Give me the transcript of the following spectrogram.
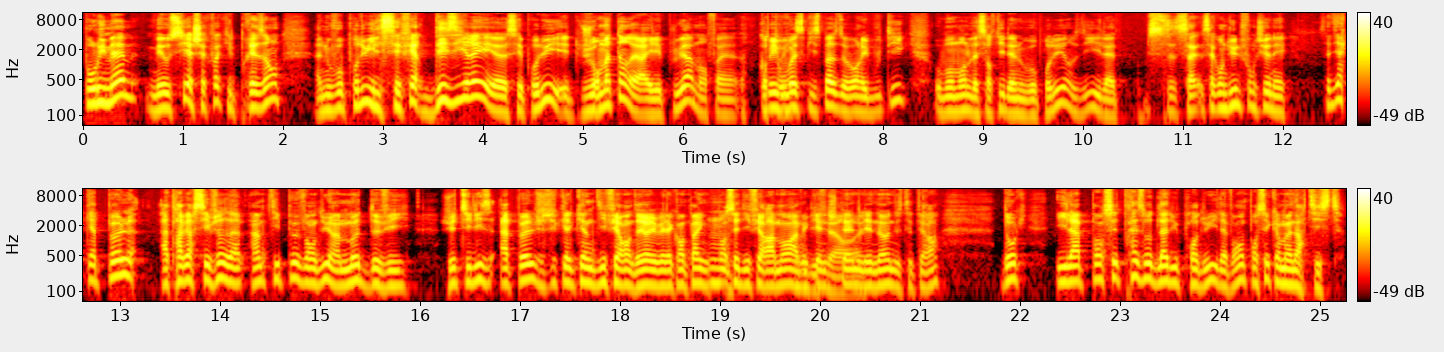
pour lui-même, mais aussi à chaque fois qu'il présente un nouveau produit, il sait faire désirer euh, ses produits. Et toujours maintenant, d'ailleurs, il est plus là, mais enfin, quand on voit ce qui se passe devant les boutiques, au moment de la sortie d'un nouveau produit, on se dit, il a, ça, ça, continue de fonctionner. C'est-à-dire qu'Apple, à travers Steve Jobs, a un petit peu vendu un mode de vie. J'utilise Apple, je suis quelqu'un de différent. D'ailleurs, il y avait la campagne mmh. Penser différemment avec Einstein, Lennon, etc. Donc, il a pensé très au-delà du produit, il a vraiment pensé comme un artiste.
